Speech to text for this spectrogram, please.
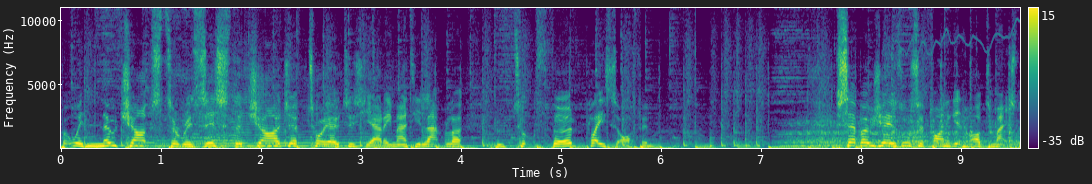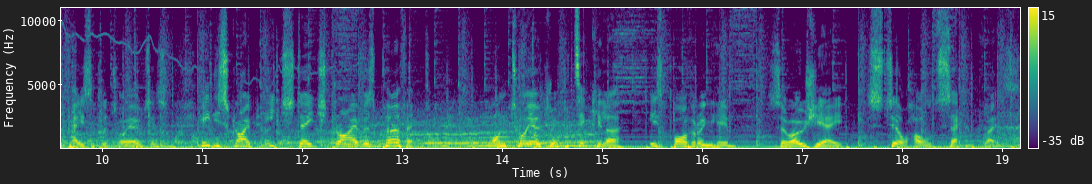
but with no chance to resist the charge of Toyota's Jari-Matti Latvala, who took third place off him. Seb Ogier is also finding it hard to match the pace of the Toyotas. He described each stage drive as perfect. One Toyota in particular is bothering him, so Ogier still holds second place.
